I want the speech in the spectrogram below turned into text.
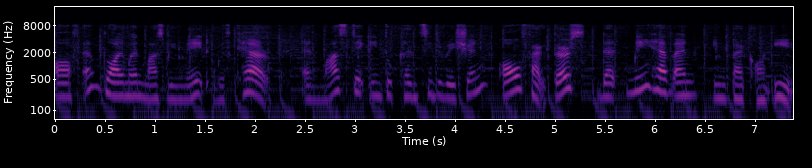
of employment must be made with care and must take into consideration all factors that may have an impact on it.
